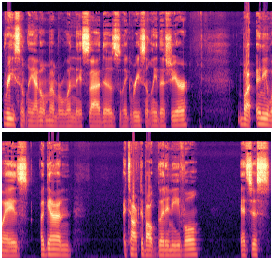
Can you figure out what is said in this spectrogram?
recently, I don't remember when they said it was like recently this year. But anyways, again, I talked about good and evil. It's just,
